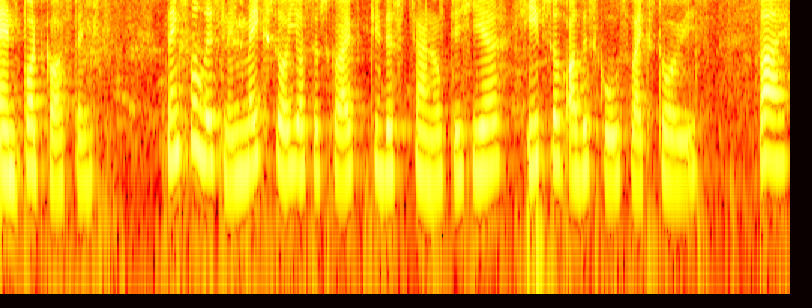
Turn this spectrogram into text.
and Podcasting. Thanks for listening. Make sure you're subscribed to this channel to hear heaps of other schools like stories. Bye.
